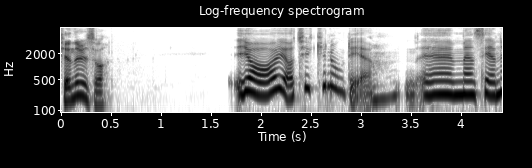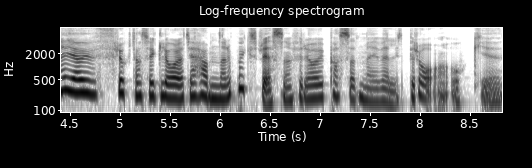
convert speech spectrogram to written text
Känner du så? Ja, jag tycker nog det. Eh, men sen är jag ju fruktansvärt glad att jag hamnade på Expressen för det har ju passat mig väldigt bra. Och eh,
